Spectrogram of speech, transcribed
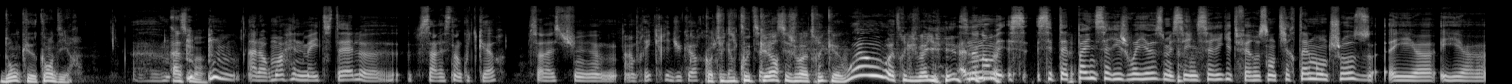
Donc euh, qu'en dire? Asma. Alors moi, Handmaid's Tale, euh, ça reste un coup de cœur. Ça reste une- un vrai cri du cœur. quand tu je dis coup de cœur c'est jouer un truc euh, waouh un truc joyeux Ah, non, non, mais c'est c'est peut-être pas une série joyeuse, mais c'est une série qui te fait ressentir tellement de choses. Et, euh, et euh,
